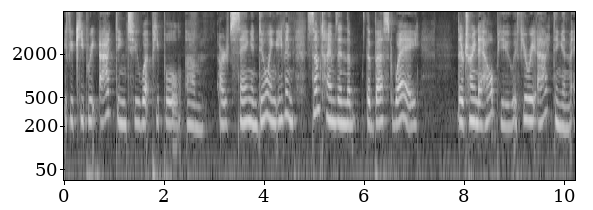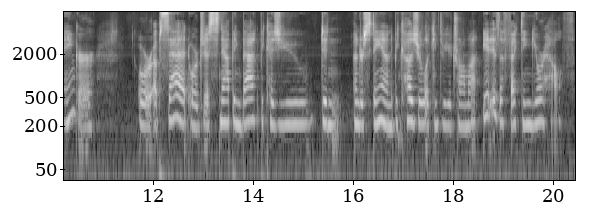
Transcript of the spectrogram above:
if you keep reacting to what people um, are saying and doing, even sometimes in the, the best way, they're trying to help you. If you're reacting in anger or upset or just snapping back because you didn't understand because you're looking through your trauma, it is affecting your health.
